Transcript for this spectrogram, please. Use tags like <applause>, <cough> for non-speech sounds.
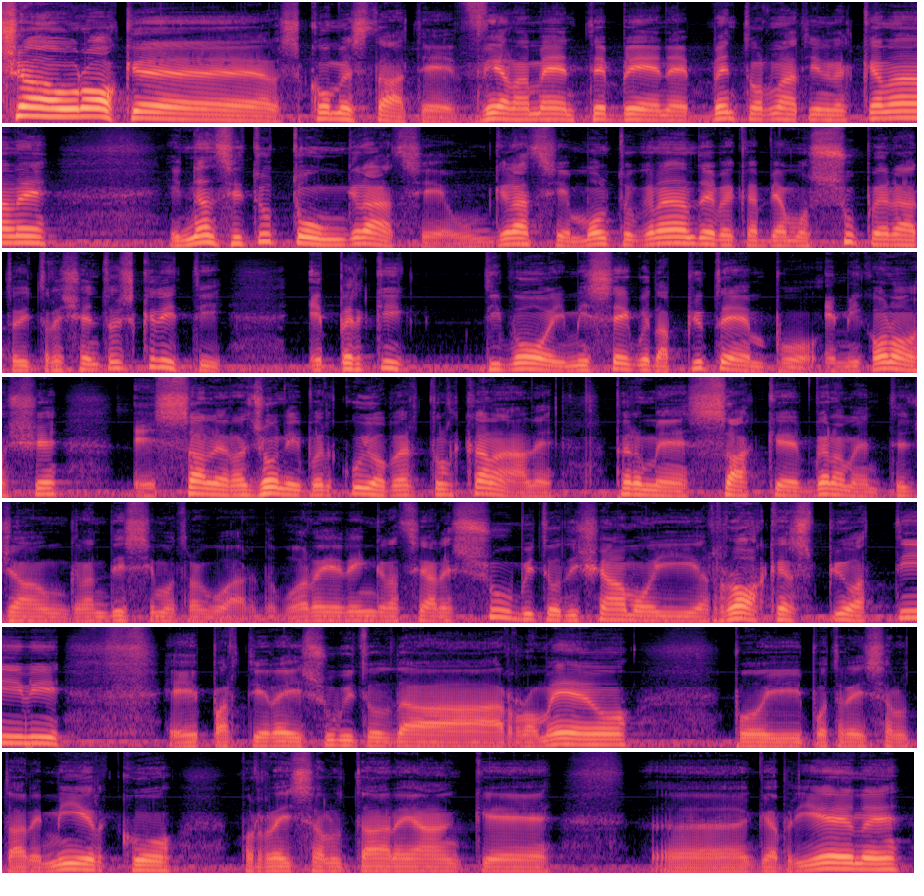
Ciao Rockers, come state? Veramente bene, bentornati nel canale. Innanzitutto un grazie, un grazie molto grande perché abbiamo superato i 300 iscritti e per chi di voi mi segue da più tempo e mi conosce e sa le ragioni per cui ho aperto il canale, per me sa che è veramente già un grandissimo traguardo. Vorrei ringraziare subito, diciamo, i rockers più attivi e partirei subito da Romeo poi potrei salutare Mirko, vorrei salutare anche eh, Gabriele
